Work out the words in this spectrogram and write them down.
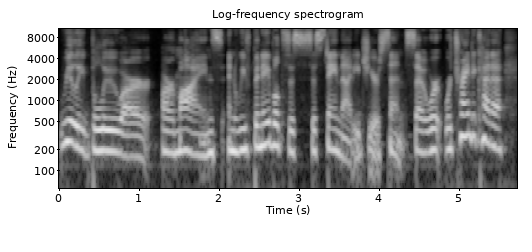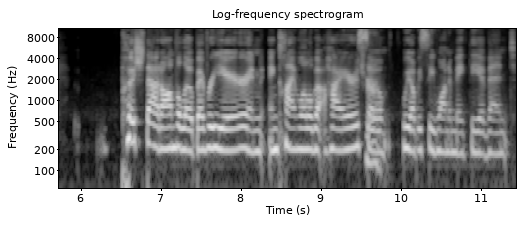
really blew our our minds, and we've been able to sustain that each year since. So we're we're trying to kind of push that envelope every year and, and climb a little bit higher. Sure. So we obviously want to make the event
